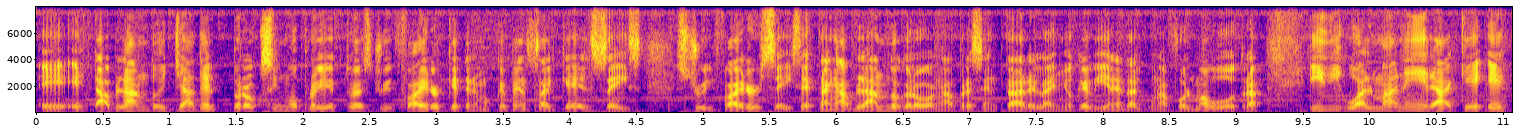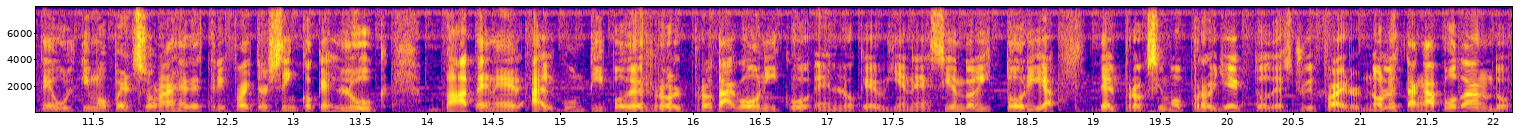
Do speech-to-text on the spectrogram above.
eh, está hablando ya del próximo proyecto de Street Fighter que tenemos que pensar que es el 6, Street Fighter 6. Están hablando que lo van a presentar el año que viene de alguna forma u otra. Y de igual manera que este último personaje de Street Fighter 5, que es Luke, va a tener algún tipo de rol protagónico en lo que viene siendo la historia del próximo proyecto de Street Fighter. No lo están apodando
